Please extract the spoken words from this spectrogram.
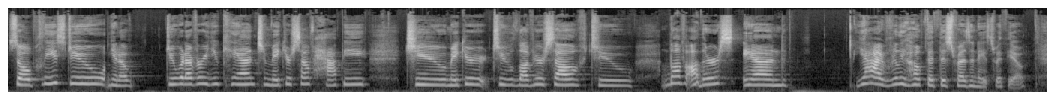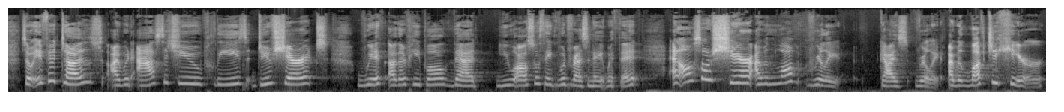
So please do, you know, do whatever you can to make yourself happy, to make your, to love yourself, to love others. And yeah, I really hope that this resonates with you. So if it does, I would ask that you please do share it with other people that you also think would resonate with it. And also share, I would love, really, guys, really, I would love to hear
